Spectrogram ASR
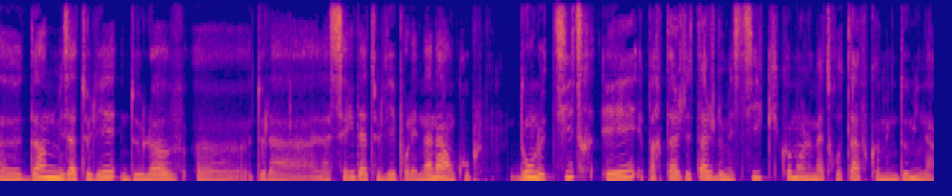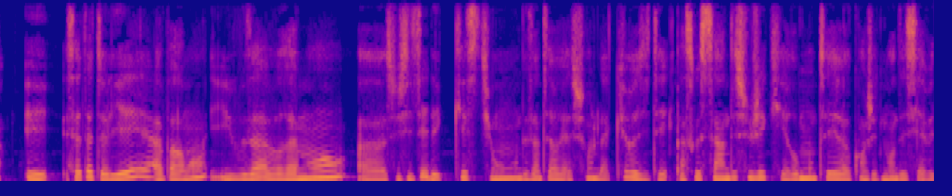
d'un de mes ateliers de Love, de la, la série d'ateliers pour les nanas en couple, dont le titre est Partage des tâches domestiques, comment le mettre au taf comme une domina. Et cet atelier, apparemment, il vous a vraiment euh, suscité des questions, des interrogations, de la curiosité, parce que c'est un des sujets qui est remonté euh, quand j'ai demandé s'il y avait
